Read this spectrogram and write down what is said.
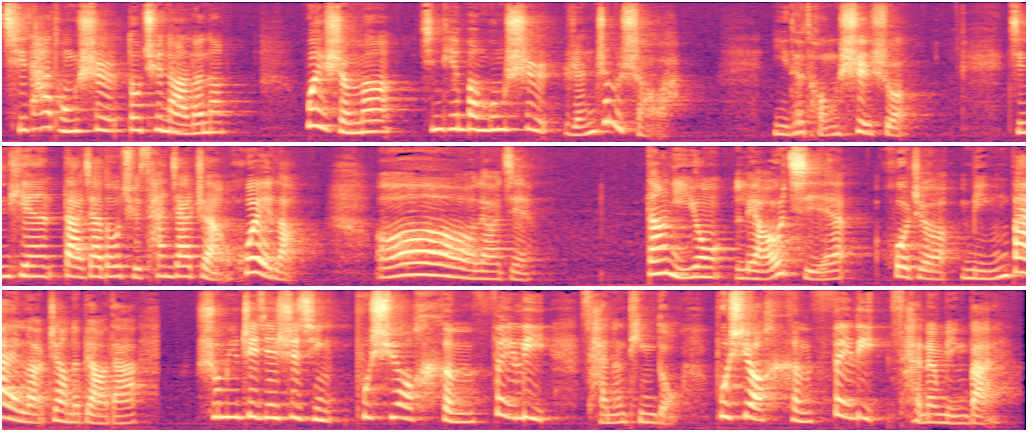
其他同事都去哪儿了呢？为什么今天办公室人这么少啊？你的同事说，今天大家都去参加展会了。哦，了解。当你用“了解”或者“明白了”这样的表达。说明这件事情不需要很费力才能听懂，不需要很费力才能明白。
